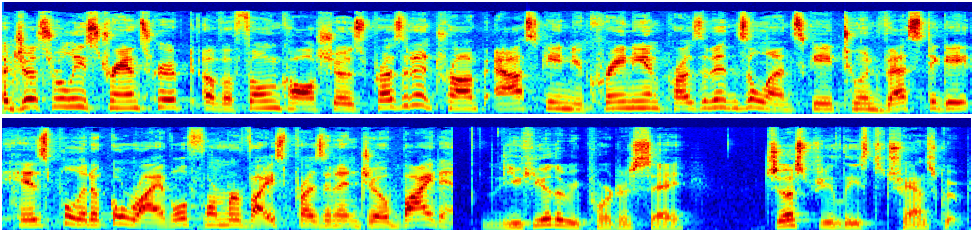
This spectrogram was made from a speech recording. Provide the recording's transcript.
A just released transcript of a phone call shows President Trump asking Ukrainian President Zelensky to investigate his political rival, former Vice President Joe Biden. You hear the reporter say, just released transcript.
